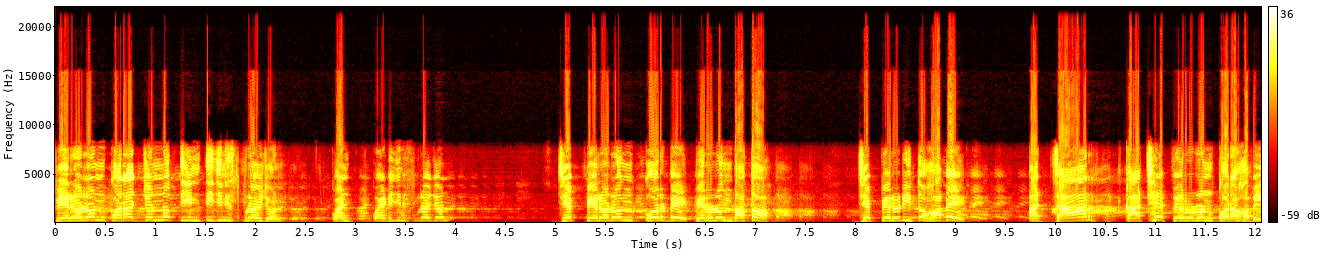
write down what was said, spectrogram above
প্রেরণ করার জন্য তিনটি জিনিস প্রয়োজন। কয়টি জিনিস প্রয়োজন? যে প্রেরণ করবে প্রেরণ দাতা যে প্রেরিত হবে আর যার কাছে প্রেরণ করা হবে।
